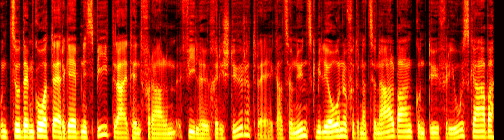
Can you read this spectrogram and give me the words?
Und zu dem guten Ergebnis beitragen haben vor allem viel höhere Steuererträge, also 90 Millionen von der Nationalbank und tiefere Ausgaben.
